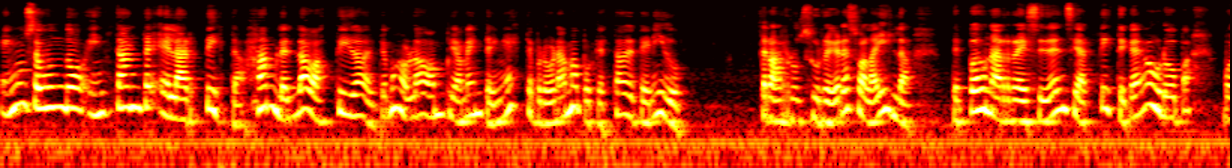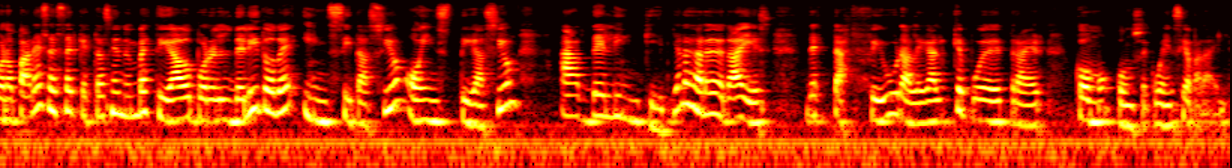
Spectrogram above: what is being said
en un segundo instante el artista Hamlet La Bastida, del que hemos hablado ampliamente en este programa porque está detenido tras su regreso a la isla después de una residencia artística en Europa, bueno, parece ser que está siendo investigado por el delito de incitación o instigación a delinquir. Ya les daré detalles de esta figura legal que puede traer como consecuencia para él.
